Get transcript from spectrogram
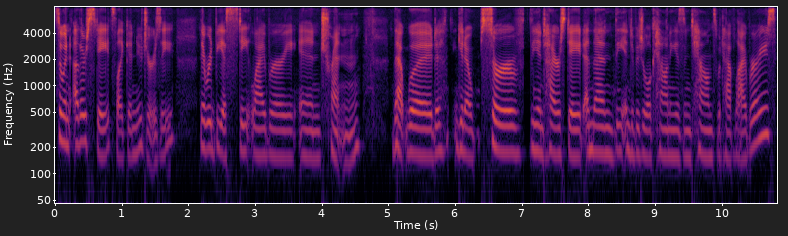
so in other states, like in New Jersey, there would be a state library in Trenton that would, you know, serve the entire state, and then the individual counties and towns would have libraries.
